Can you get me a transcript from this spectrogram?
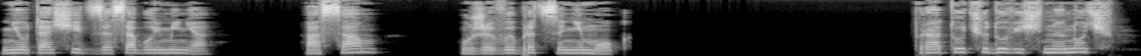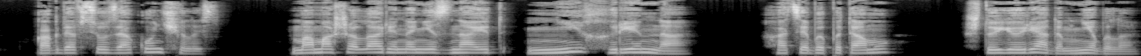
не утащить за собой меня, а сам уже выбраться не мог. Про ту чудовищную ночь, когда все закончилось, мамаша Ларина не знает ни хрена, хотя бы потому, что ее рядом не было.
